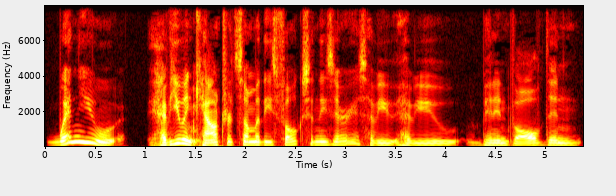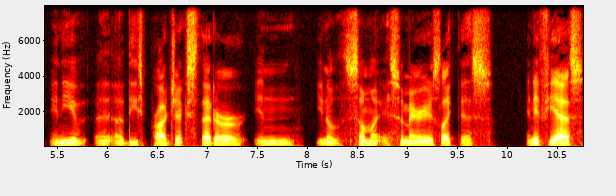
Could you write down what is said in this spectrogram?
when you have you encountered some of these folks in these areas? Have you have you been involved in any of uh, these projects that are in you know some some areas like this? And if yes,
